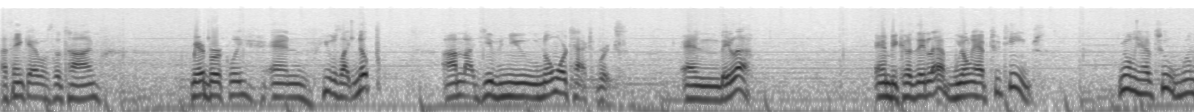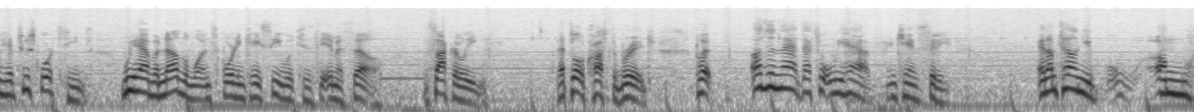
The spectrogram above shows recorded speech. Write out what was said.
I think that was the time. Mayor Berkley, and he was like, nope, I'm not giving you no more tax breaks. And they left. And because they left, we only have two teams. We only have two, we only have two sports teams. We have another one, Sporting KC, which is the MSL, the soccer league. That's all across the bridge. But other than that, that's what we have in Kansas City. And I'm telling you, um,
